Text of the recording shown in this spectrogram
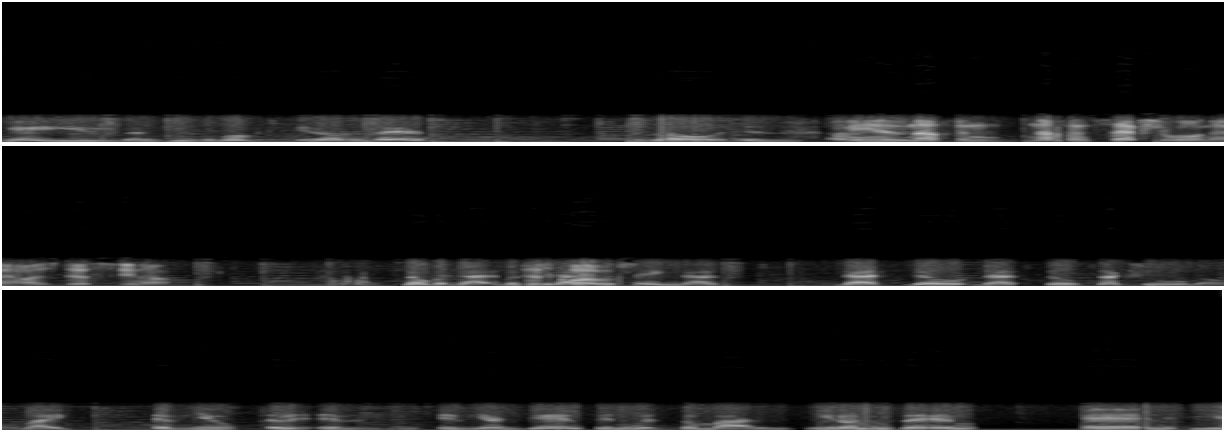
gay, you're gonna choose a woman. You know what I'm saying? So is I mean, there's nothing nothing sexual now. It's just you know. No, but that but see that's close. the thing. That's that's still that's still sexual though. Like if you if if you're dancing with somebody, you know what I'm saying? And you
